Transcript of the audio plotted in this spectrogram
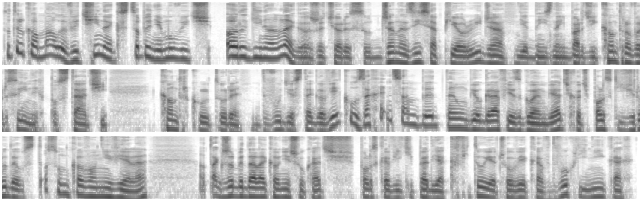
To tylko mały wycinek, z co by nie mówić, oryginalnego życiorysu Genesisa Pioridge'a, jednej z najbardziej kontrowersyjnych postaci kontrkultury XX wieku. Zachęcam, by tę biografię zgłębiać, choć polskich źródeł stosunkowo niewiele. No tak, żeby daleko nie szukać, polska Wikipedia kwituje człowieka w dwóch linijkach –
